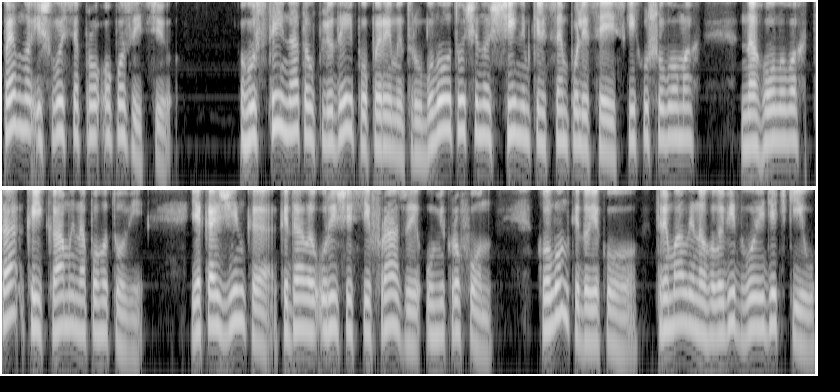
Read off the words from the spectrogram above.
Певно, йшлося про опозицію. Густий натовп людей по периметру було оточено щільним кільцем поліцейських у шоломах, на головах та кийками на поготові. Якась жінка кидала уричисті фрази у мікрофон, колонки до якого тримали на голові двоє дядьків,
